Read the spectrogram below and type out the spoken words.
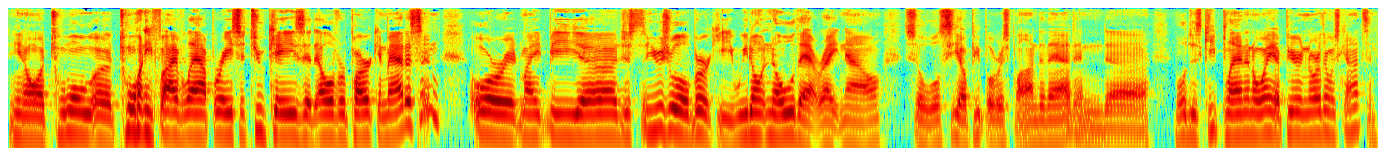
you know a, tw- a 25 lap race at 2ks at elver park in madison Or it might be uh, just the usual Birkie. We don't know that right now, so we'll see how people respond to that, and uh, we'll just keep planning away up here in northern Wisconsin.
